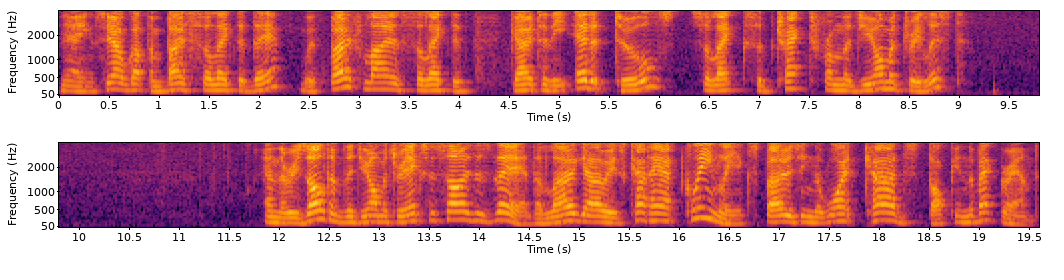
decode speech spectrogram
Now you can see I've got them both selected there. With both layers selected, go to the Edit Tools, select Subtract from the Geometry list, and the result of the geometry exercise is there. The logo is cut out cleanly, exposing the white card stock in the background.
